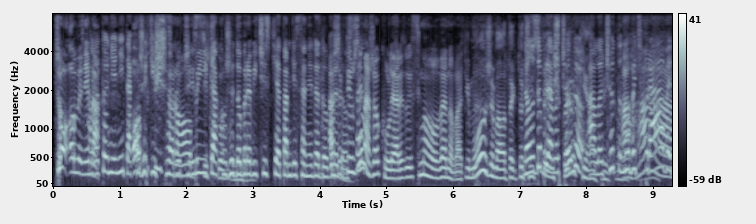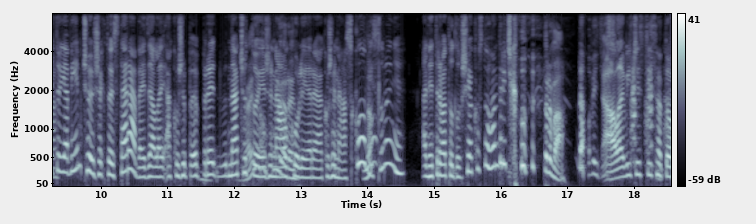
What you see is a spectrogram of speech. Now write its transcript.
čo on nemá? Ale to není také, že ti šrobí, čističku. akože dobre vyčistia tam, kde sa nedá A dobre však ty už nemáš okuliare, tu by si mohol venovať. Ti môžem, ale tak to No dobre, aj ale čo to, ale čo to, no veď práve to ja viem, čo je, však to je stará vec, ale akože pre, na čo Aj to na je, že na okuliare. okuliare, akože na sklo, No. vyslovene? A netrvá to dlhšie ako s tou handričkou? Trvá. No, vidíš. Ale vyčistí sa to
